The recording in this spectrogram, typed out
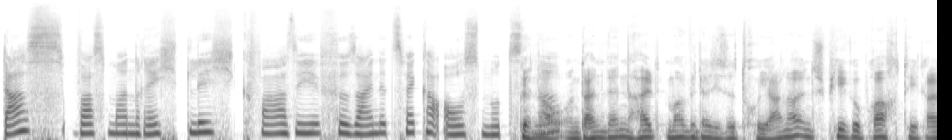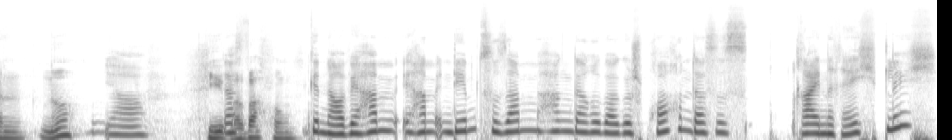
das, was man rechtlich quasi für seine Zwecke ausnutzt. Genau, ne? und dann werden halt immer wieder diese Trojaner ins Spiel gebracht, die dann, ne? Ja. Die Das- Überwachung. Genau, wir haben, haben in dem Zusammenhang darüber gesprochen, dass es rein rechtlich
